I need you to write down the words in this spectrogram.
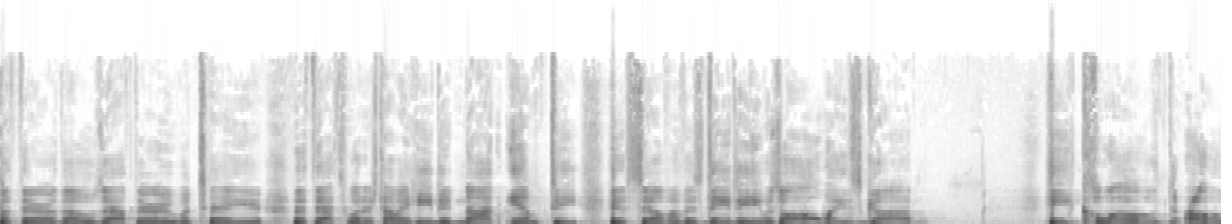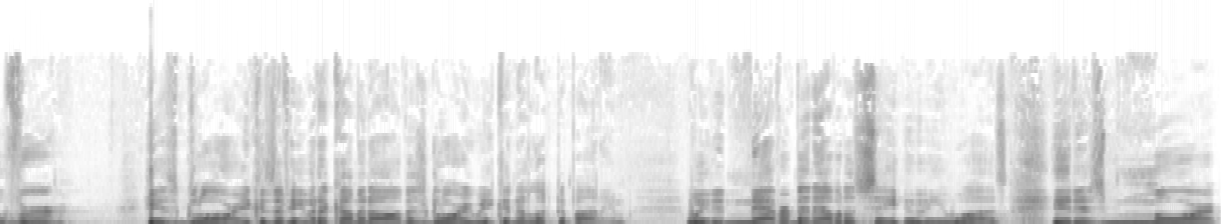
but there are those out there who would tell you that that's what it's talking about. He did not empty himself of his deity. He was always God. He clothed over his glory, because if he would have come in all of his glory, we couldn't have looked upon him. We'd have never been able to see who he was. It is more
